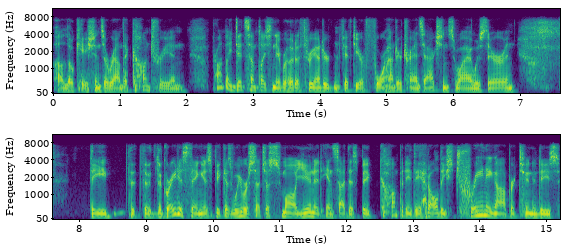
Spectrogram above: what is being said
uh, locations around the country and probably did someplace in the neighborhood of 350 or 400 transactions while I was there and the, the the greatest thing is because we were such a small unit inside this big company, they had all these training opportunities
